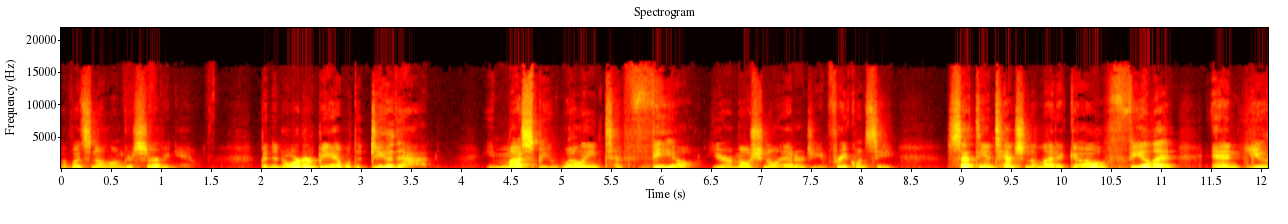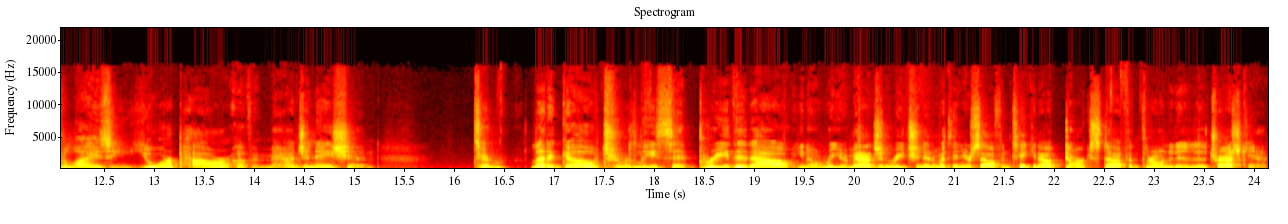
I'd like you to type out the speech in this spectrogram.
of what's no longer serving you. But in order to be able to do that, you must be willing to feel your emotional energy and frequency set the intention to let it go, feel it, and utilizing your power of imagination to let it go, to release it, breathe it out. You know, re- imagine reaching in within yourself and taking out dark stuff and throwing it into the trash can.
